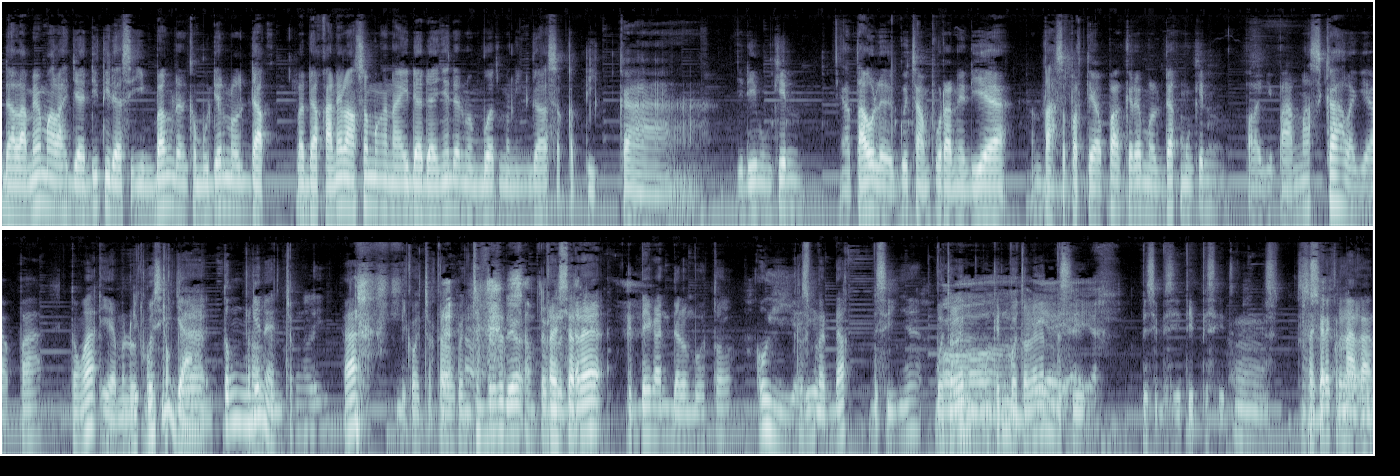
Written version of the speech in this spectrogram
dalamnya malah jadi tidak seimbang dan kemudian meledak. Ledakannya langsung mengenai dadanya dan membuat meninggal seketika. Jadi mungkin nggak tahu deh gue campurannya dia entah seperti apa akhirnya meledak mungkin apalagi panas kah lagi apa atau enggak ya menurut gue sih ya, jantung mungkin ya kenceng kali. Hah? Dikocok terlalu kenceng terus dia Sampai pressure-nya gede kan di dalam botol. oh iya, Terus iya. meledak besinya. Botolnya Oh, mungkin botolnya kan iya, besi iya, iya. besi-besi tipis gitu. Hmm. Terus akhirnya kena ke kan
